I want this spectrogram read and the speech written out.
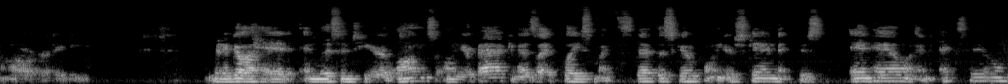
alrighty. I'm going to go ahead and listen to your lungs on your back, and as I place my stethoscope on your skin, just inhale and exhale.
